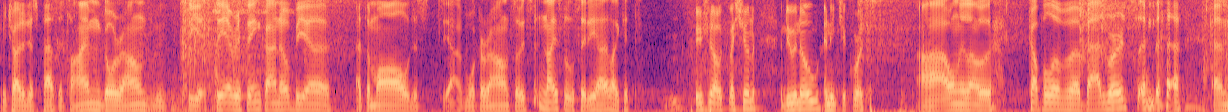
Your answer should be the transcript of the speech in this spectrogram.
we try to just pass the time, go around, we see see everything, kind of be at the mall, just yeah, walk around. So it's a nice little city. I like it. Usual question: Do you know any Czech words? I only know a couple of bad words and and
